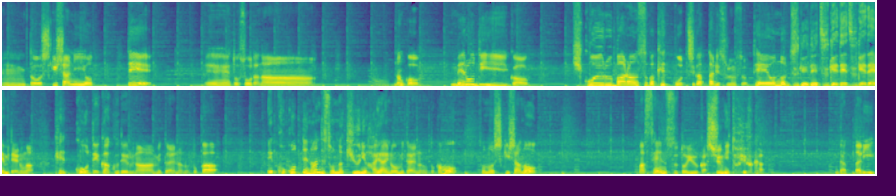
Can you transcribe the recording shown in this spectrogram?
うんと指揮者によってえっ、ー、とそうだな。なんかメロディーが聞こえるバランスが結構違ったりするんですよ。低音のズゲでズゲでズゲでみたいのが結構でかく出るなみたいなのとか。えここってなんでそんな急に速いの？みたいなのとかもその指揮者の、まあ、センスというか趣味というかだったり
